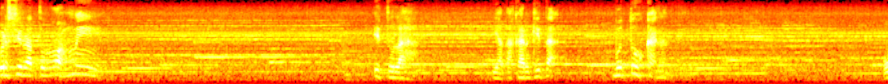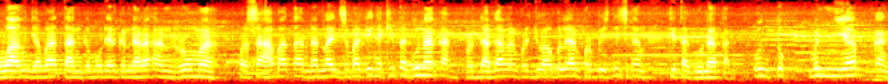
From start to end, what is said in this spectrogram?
bersiraturahmi itulah yang akan kita butuhkan nanti. Uang, jabatan, kemudian kendaraan, rumah, persahabatan dan lain sebagainya kita gunakan. Perdagangan, perjualbelian, perbisnisan kita gunakan untuk menyiapkan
